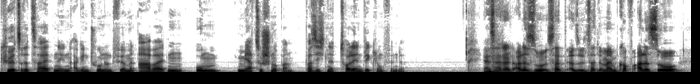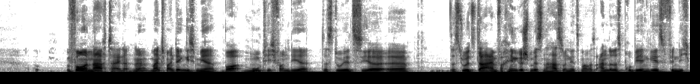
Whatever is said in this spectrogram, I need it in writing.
kürzere Zeiten in Agenturen und Firmen arbeiten, um mehr zu schnuppern, was ich eine tolle Entwicklung finde. Ja, es hat halt alles so, es hat, also es hat in meinem Kopf alles so Vor- und Nachteile. Ne? Manchmal denke ich mir, boah, mutig von dir, dass du jetzt hier, äh, dass du jetzt da einfach hingeschmissen hast und jetzt mal was anderes probieren gehst, finde ich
